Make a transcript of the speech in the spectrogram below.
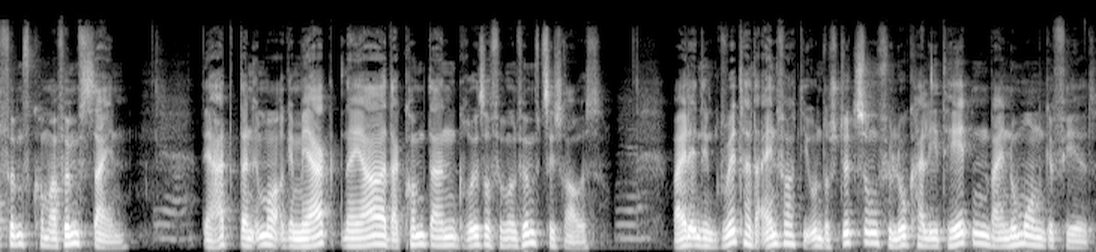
5,5 sein. Der hat dann immer gemerkt, naja, da kommt dann größer 55 raus. Weil in dem Grid hat einfach die Unterstützung für Lokalitäten bei Nummern gefehlt.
